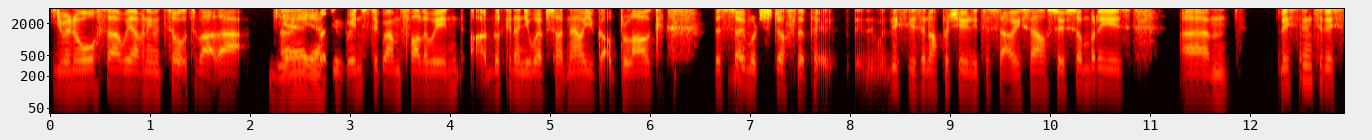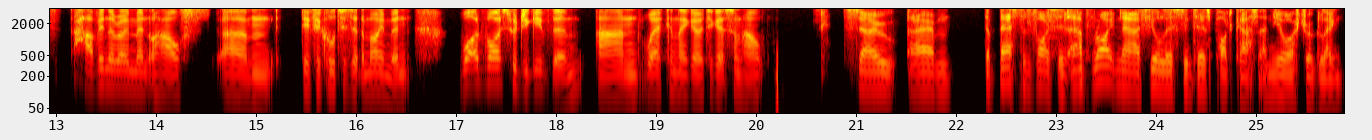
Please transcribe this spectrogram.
You're an author. We haven't even talked about that. Uh, yeah, yeah, your Instagram following. I'm looking on your website now. You've got a blog. There's so Yeah. much stuff that this is an opportunity to sell yourself. So if somebody is um, listening to this, having their own mental health um, difficulties at the moment, what advice would you give them, and where can they go to get some help? So um, the best advice is uh, right now, if you're listening to this podcast and you are struggling,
